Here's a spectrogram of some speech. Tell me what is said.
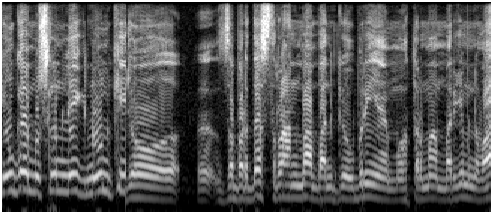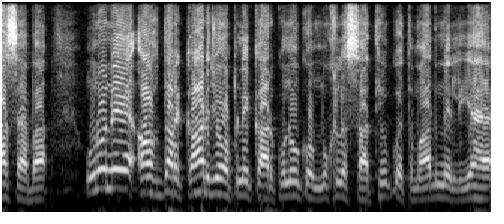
کیونکہ مسلم لیگ نون کی جو زبردست رہنما بن کے ابری ہیں، محترمہ مریم نواز صاحبہ، انہوں نے آف دا ریکارڈ جو اپنے کارکنوں کو، مخلص ساتھیوں کو اعتماد میں لیا ہے،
